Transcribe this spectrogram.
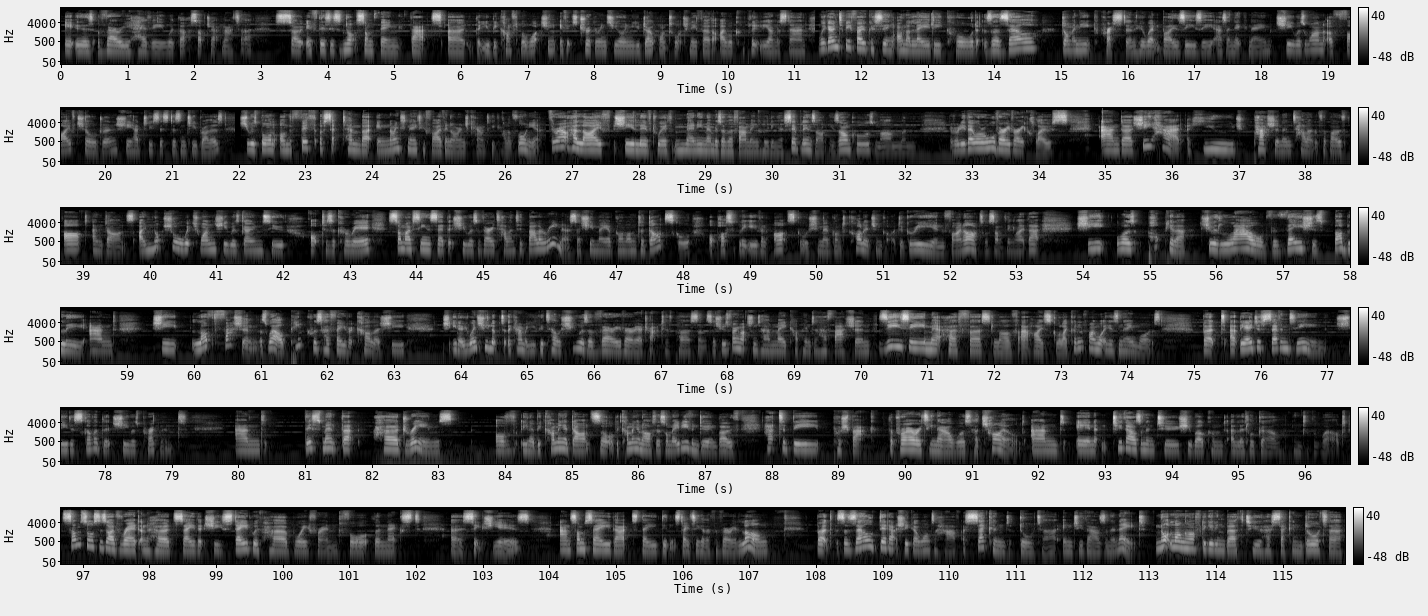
It is very heavy with that subject matter. So if this is not something that uh, that you'd be comfortable watching, if it's triggering to you and you don't want to watch any further, I will completely understand. We're going to be focusing on a lady called Za'zell Dominique Preston, who went by ZeeZee as a nickname. She was one of five children. She had two sisters and two brothers. She was born on the 5th of September in 1985 in Orange County, California. Throughout her life, she lived with many members of her family, including her siblings, aunties, uncles, mum, and everybody. They were all very, very close. And uh, she had a huge passion and talent for both art and dance. I'm not sure which one she was going to opt as a career. Some I've seen said that she was a very talented ballerina, so she may have gone on to dance school or possibly even art school. She may have gone to college and got a degree in fine art or something like that. She was popular, she was loud, vivacious, bubbly, and she loved fashion as well. Pink was her favorite color. She she, you know, when she looked at the camera, you could tell she was a very, very attractive person. So she was very much into her makeup, into her fashion. ZeeZee met her first love at high school. I couldn't find what his name was. But at the age of 17, she discovered that she was pregnant. And this meant that her dreams of, you know, becoming a dancer or becoming an artist or maybe even doing both had to be pushed back the priority now was her child, and in 2002, she welcomed a little girl into the world. Some sources I've read and heard say that she stayed with her boyfriend for the next uh, six years, and some say that they didn't stay together for very long. But Za'zell did actually go on to have a second daughter in 2008. Not long after giving birth to her second daughter,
